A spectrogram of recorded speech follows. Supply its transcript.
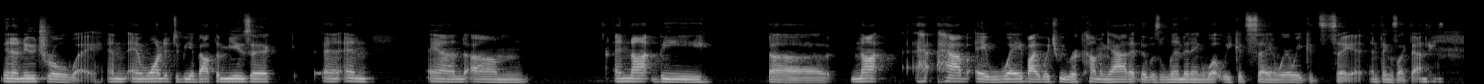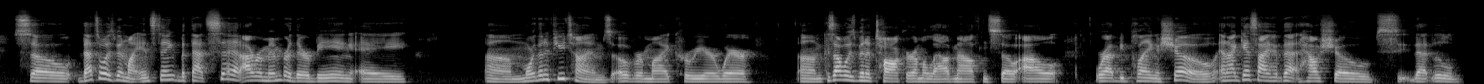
in a neutral way and, and wanted it to be about the music and, and, and, um, and not be, uh, not ha- have a way by which we were coming at it that was limiting what we could say and where we could say it and things like that. Mhm. So that's always been my instinct. But that said, I remember there being a um, more than a few times over my career where because I've always been a talker, I'm a loudmouth, and so I'll where I'd be playing a show, and I guess I have that house show, that little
